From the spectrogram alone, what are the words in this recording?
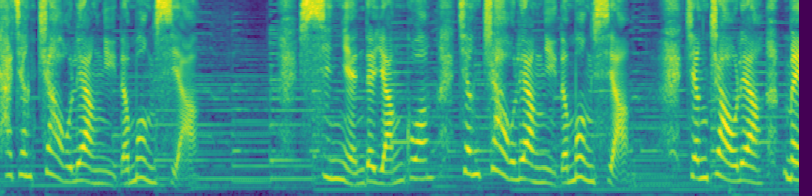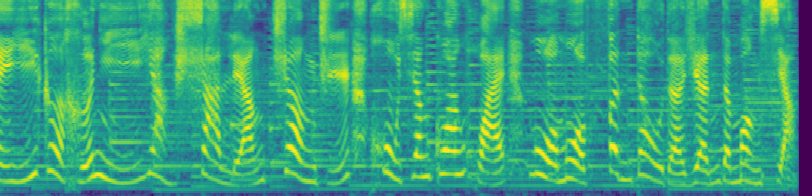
它将照亮你的梦想。新年的阳光将照亮你的梦想。将照亮每一个和你一样善良、正直、互相关怀、默默奋斗的人的梦想，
